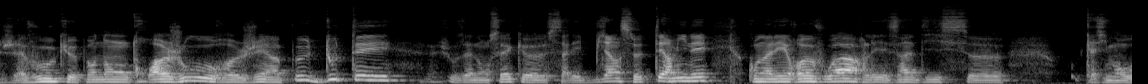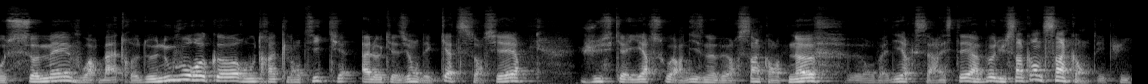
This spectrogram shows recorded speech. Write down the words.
j'avoue que pendant trois jours, j'ai un peu douté je vous annonçais que ça allait bien se terminer, qu'on allait revoir les indices euh, quasiment au sommet, voire battre de nouveaux records outre-Atlantique à l'occasion des quatre sorcières. Jusqu'à hier soir 19h59, euh, on va dire que ça restait un peu du 50-50. Et puis,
